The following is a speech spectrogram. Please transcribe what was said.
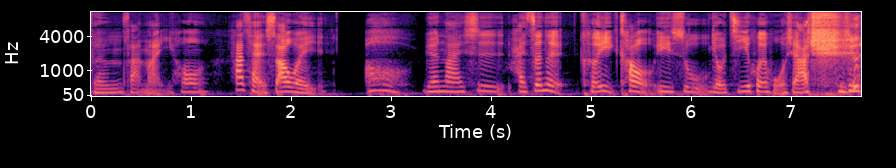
跟贩卖以后，他才稍微哦，原来是还真的可以靠艺术有机会活下去。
